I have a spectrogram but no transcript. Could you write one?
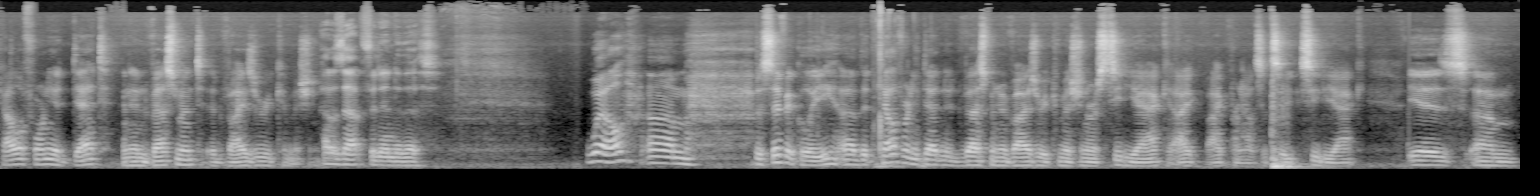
California Debt and Investment Advisory Commission. how does that fit into this? Well, um, specifically, uh, the California Debt and Investment Advisory Commission, or CDAC, I, I pronounce it C- CDAC, is um,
